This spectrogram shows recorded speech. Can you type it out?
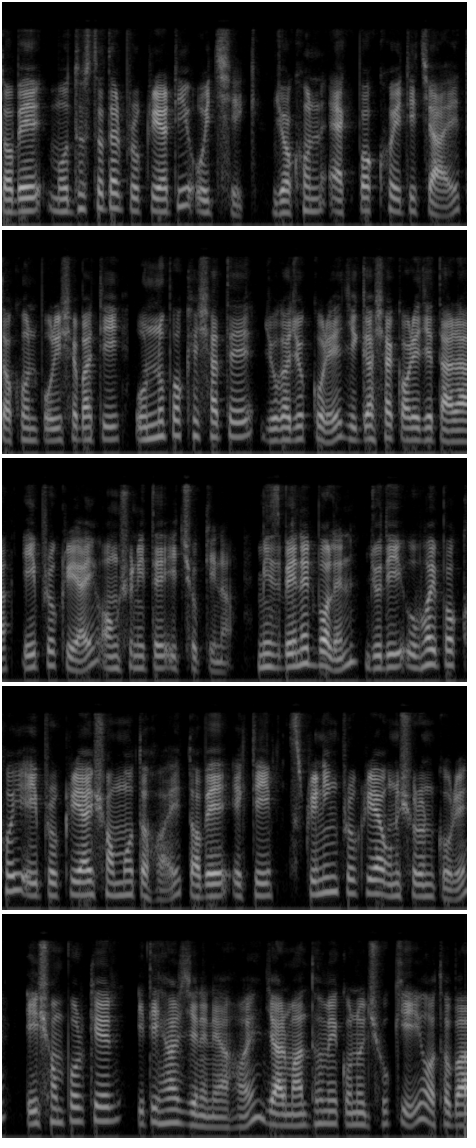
তবে মধ্যস্থতার প্রক্রিয়াটি ঐচ্ছিক। যখন এক পক্ষ এটি চায়, তখন পরিষেবাটি অন্য পক্ষের সাথে যোগাযোগ করে জিজ্ঞাসা করে যে তারা এই প্রক্রিয়ায় অংশ নিতে ইচ্ছুক কিনা। মিস বেনেট বলেন, যদি উভয় পক্ষই এই প্রক্রিয়ায় সম্মত হয়, তবে একটি স্ক্রিনিং প্রক্রিয়া অনুসরণ করে এই সম্পর্কের ইতিহাস জেনে নেওয়া হয় যার মাধ্যমে কোনো ঝুঁকি অথবা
